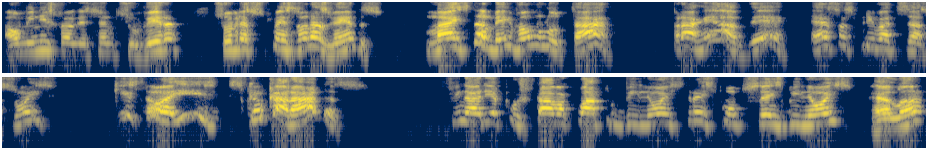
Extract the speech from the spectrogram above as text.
ao ministro Alexandre Silveira sobre a suspensão das vendas. Mas também vamos lutar para reaver essas privatizações que estão aí escancaradas. A refinaria custava 4 bilhões, 3,6 bilhões, Relan,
